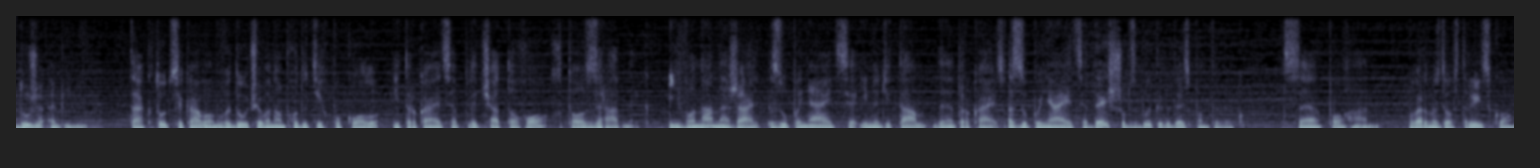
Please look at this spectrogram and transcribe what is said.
Дуже обідно. Так, тут цікаво, ведуча вона обходить їх по колу і торкається плеча того, хто зрадник. І вона, на жаль, зупиняється іноді там, де не торкається. Вона зупиняється десь, щоб збити людей з пантелику. Це погано. Повернусь до австралійського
